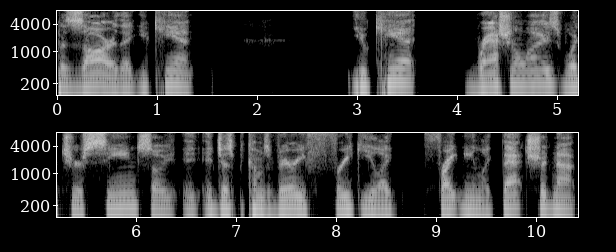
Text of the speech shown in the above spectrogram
bizarre that you can't you can't rationalize what you're seeing. So it, it just becomes very freaky like frightening like that should not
